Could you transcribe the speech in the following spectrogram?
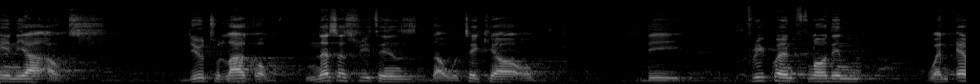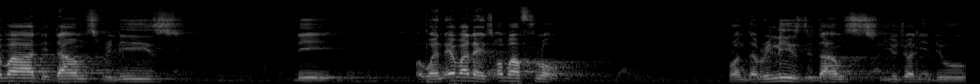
in, year out, due to lack of necessary things that will take care of the frequent flooding whenever the dams release the, whenever there is overflow from the release the dams usually do,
